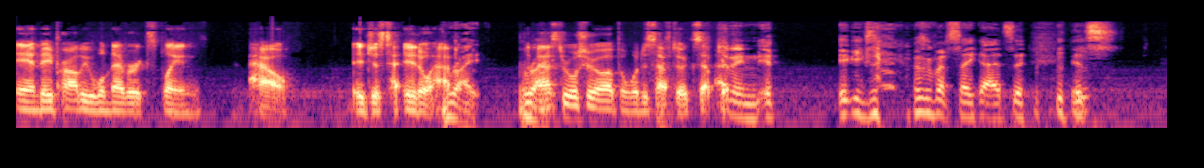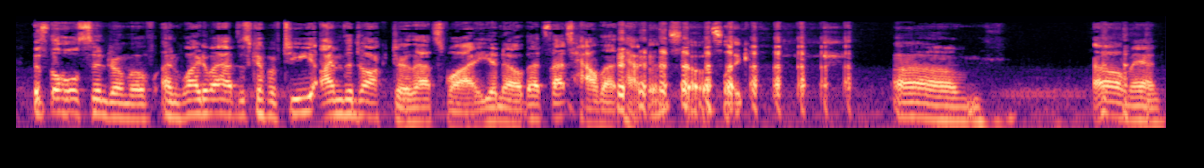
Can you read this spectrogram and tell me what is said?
and they probably will never explain how. It just it'll happen. Right. The Right. master will show up, and we'll just have to accept I it. I mean, it, it exactly. I was about to say, yeah, it's it's it's the whole syndrome of, and why do I have this cup of tea? I'm the doctor. That's why. You know, that's that's how that happens. So it's like, um, oh man.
